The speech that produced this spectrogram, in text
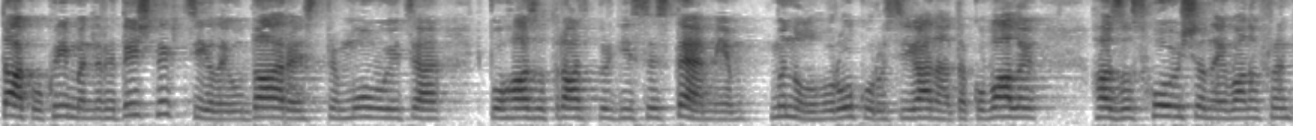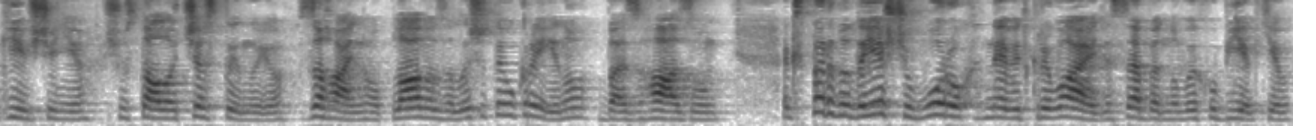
Так, окрім енергетичних цілей, удари спрямовуються по газотранспортній системі. Минулого року росіяни атакували газосховища на Івано-Франківщині, що стало частиною загального плану залишити Україну без газу. Експерт додає, що ворог не відкриває для себе нових об'єктів.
